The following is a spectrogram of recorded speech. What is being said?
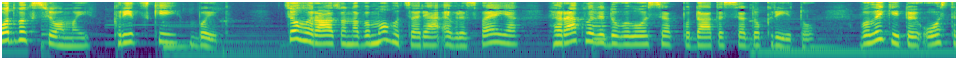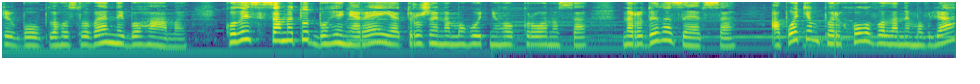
Подвиг сьомий Крітський бик. Цього разу на вимогу царя Еврисфея Гераклові довелося податися до Кріту. Великий той острів був благословенний богами. Колись саме тут богиня Рея, дружина могутнього Кроноса, народила Зевса, а потім переховувала немовля,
